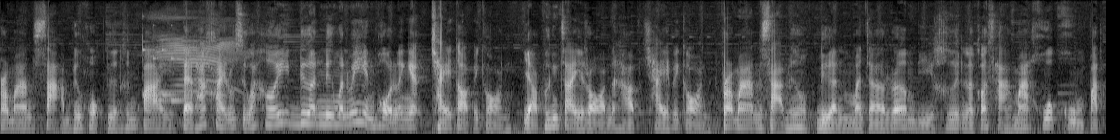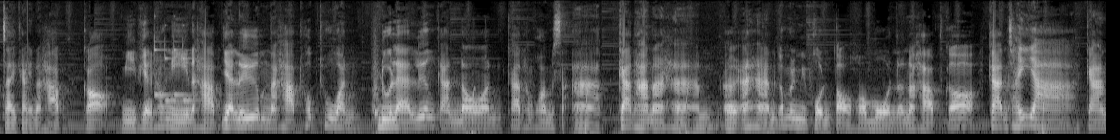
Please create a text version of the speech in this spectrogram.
ประมาณ 3-6 เดือนขึ้นไป แต่ถ้าใครรู้สึกว่าเฮ้ยเดือนหนึงมันไม่เห็นผลอะไรเงี้ยใช้ต่อไปก่อน อย่าเพิ่งใจร้อนนะครับ ใช้ไปก่อน ประมาณ 3-6 เดือนมันจะเริ่มดีขึ้น แล้วก็สามารถควบคุมปัจจัยกันนะครับ ก็มีเพียงเท่านี้นะครับ อย่าลืมนะครับทบทวนดูแลเรื่องการนอน การทำความสะอาด การทานอาหารอออาหารก็มันมีผลต่อฮอร์โมนนะครับก็การใช้ยาการ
